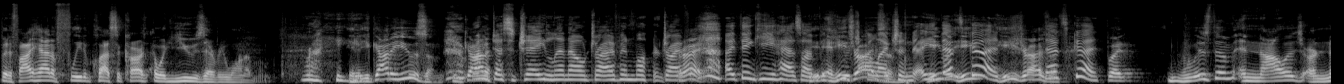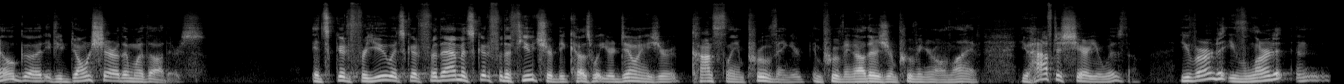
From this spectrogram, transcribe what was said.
but if I had a fleet of classic cars, I would use every one of them. right. You know, you got to use them. You Right, got to. does Jay Leno drive in driving? Right. I think he has a he huge collection. them. He- That's he- good. He drives them. That's good. But wisdom and knowledge are no good if you don't share them with others. it's good for you, it's good for them, it's good for the future because what you're doing is you're constantly improving. You're improving others, you're improving your own life. You have to share your wisdom. You've earned it, you've learned it, and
